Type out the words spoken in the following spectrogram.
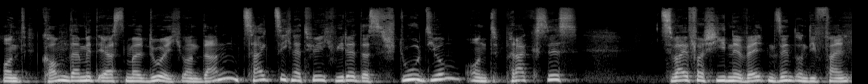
und kommen damit erstmal durch. Und dann zeigt sich natürlich wieder, dass Studium und Praxis zwei verschiedene Welten sind und die fallen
